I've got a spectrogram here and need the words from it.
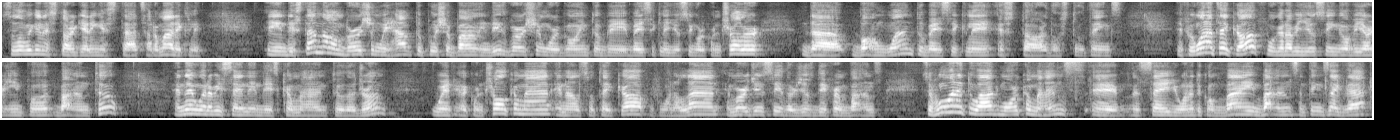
so that we're going to start getting stats automatically. In the standalone version, we have to push a button. In this version, we're going to be basically using our controller, the button one to basically start those two things. If we want to take off, we're going to be using OVR input button two, and then we're going to be sending this command to the drone with a control command and also take off. If we want to land, emergency, they're just different buttons. So if we wanted to add more commands, uh, let's say you wanted to combine buttons and things like that,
